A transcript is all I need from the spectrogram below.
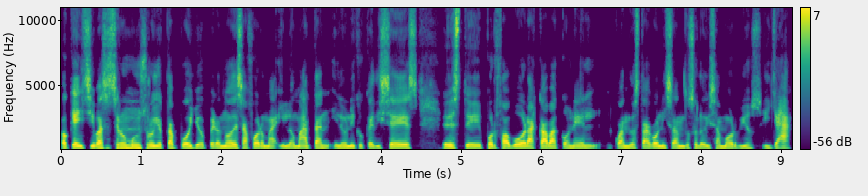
"Okey, si vas a ser un monstruo, yo te apoyo, pero no de esa forma", y lo matan, y lo único que dice es, este: "Por favor, acaba con él", cuando está agonizando se lo dice a Morbius y ya.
